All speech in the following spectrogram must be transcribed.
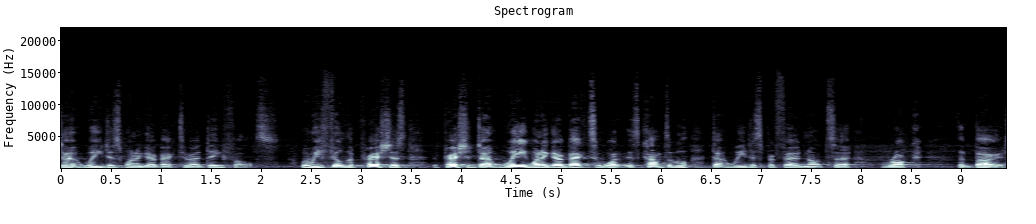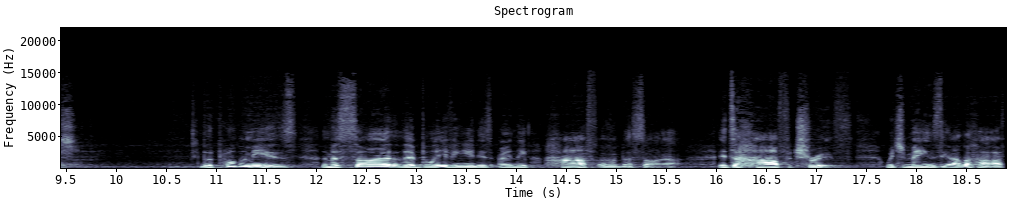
don't we just want to go back to our defaults? When we feel the pressures, the pressure, don't we want to go back to what is comfortable? Don't we just prefer not to rock the boat? But the problem is, the Messiah that they're believing in is only half of a Messiah. It's a half truth, which means the other half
